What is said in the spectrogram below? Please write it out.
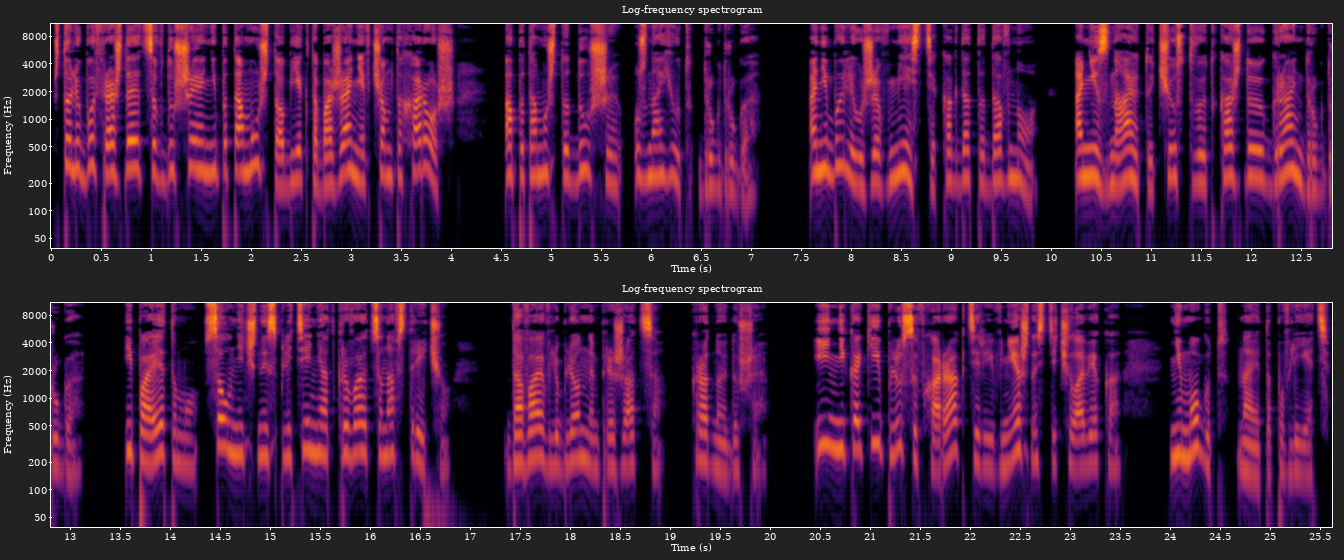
что любовь рождается в душе не потому, что объект обожания в чем-то хорош, а потому что души узнают друг друга. Они были уже вместе когда-то давно. Они знают и чувствуют каждую грань друг друга. И поэтому солнечные сплетения открываются навстречу, давая влюбленным прижаться к родной душе. И никакие плюсы в характере и внешности человека не могут на это повлиять.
